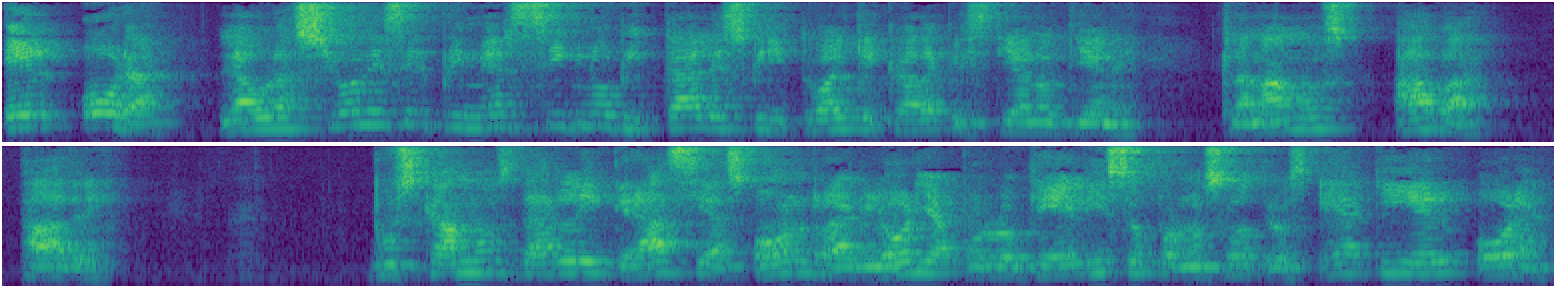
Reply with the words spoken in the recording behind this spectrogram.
Él ora la oración es el primer signo vital espiritual que cada cristiano tiene. Clamamos, Abba, Padre. Buscamos darle gracias, honra, gloria por lo que Él hizo por nosotros. He aquí Él ora.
